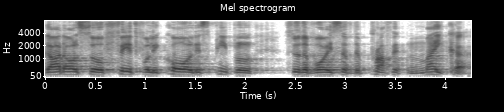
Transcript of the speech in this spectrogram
God also faithfully called his people through the voice of the prophet Micah.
